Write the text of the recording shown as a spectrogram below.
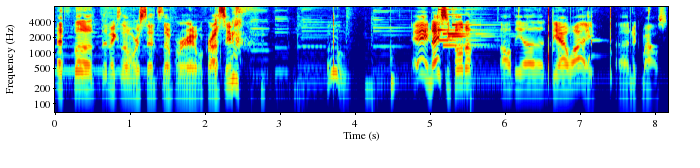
That's a little, that makes a little more sense though for Animal Crossing. Ooh. Hey, nice. You filled up all the uh, DIY uh, Nook Miles.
